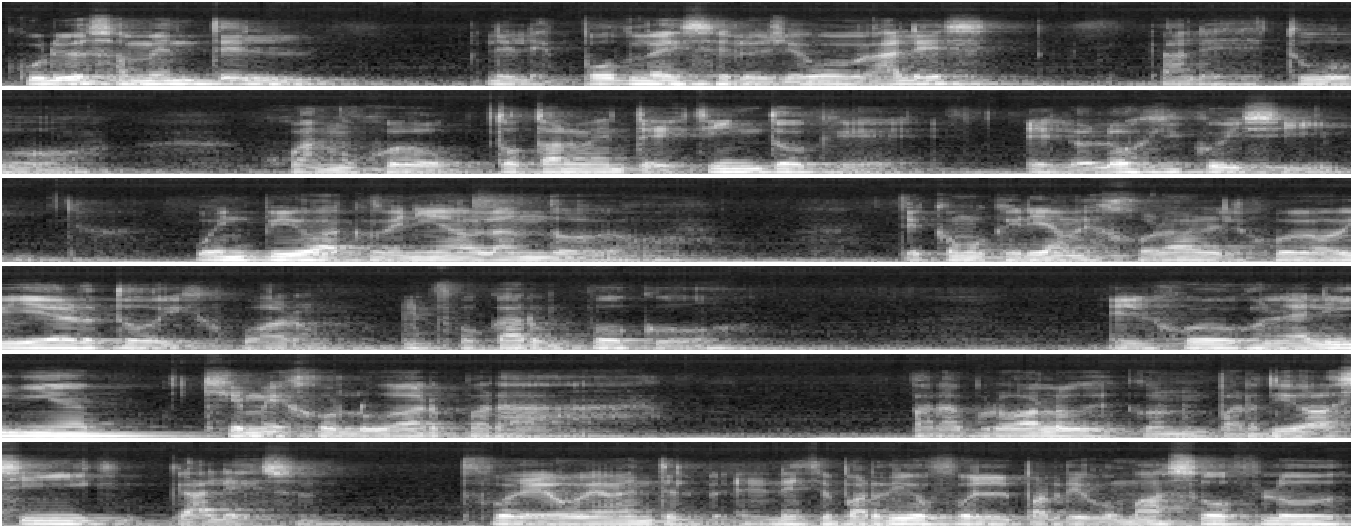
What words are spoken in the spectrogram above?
curiosamente el, el spotlight se lo llevó Gales. Gales estuvo jugando un juego totalmente distinto, que es lo lógico, y si Wayne Pivac venía hablando de cómo quería mejorar el juego abierto y jugar, enfocar un poco el juego con la línea, qué mejor lugar para, para probarlo que con un partido así. Gales fue obviamente en este partido fue el partido con más offload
